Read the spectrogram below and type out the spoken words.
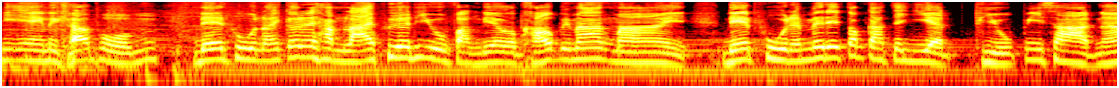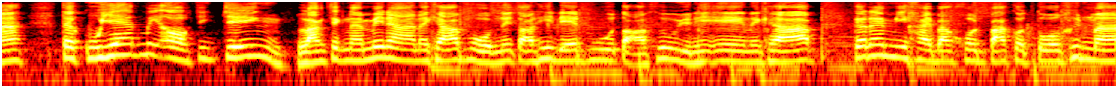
นี่เองนะครับผมเดดพูนั้นก็ได้ทำร้ายเพื่อนที่อยู่ฝั่งเดียวกับเขาไปมากมาย เดดพูนั้นไม่ได้ต้องการจะเหยียดผิวปีศาจนะ แต่กูแยกไม่ออกจริง ๆ หลังจากนั้นไม่นานนะครับผมในตอนที่เดดพูต่อสู้อยู่นี่เองนะครับก็ได้มีใครบางคนปรากฏตัวขึ้นมา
